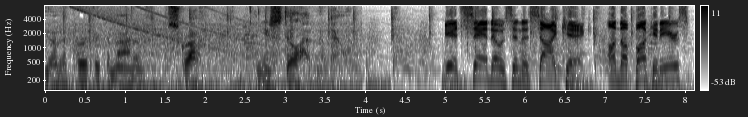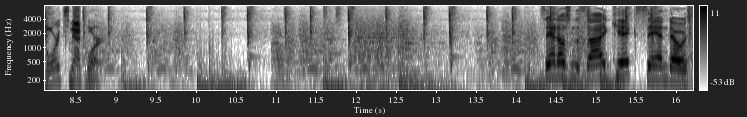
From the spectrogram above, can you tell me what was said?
You have the perfect amount of scruff, and you still have no talent. It's Sandos and the sidekick on the Buccaneers Sports Network. Sandos in the sidekick. Sandos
